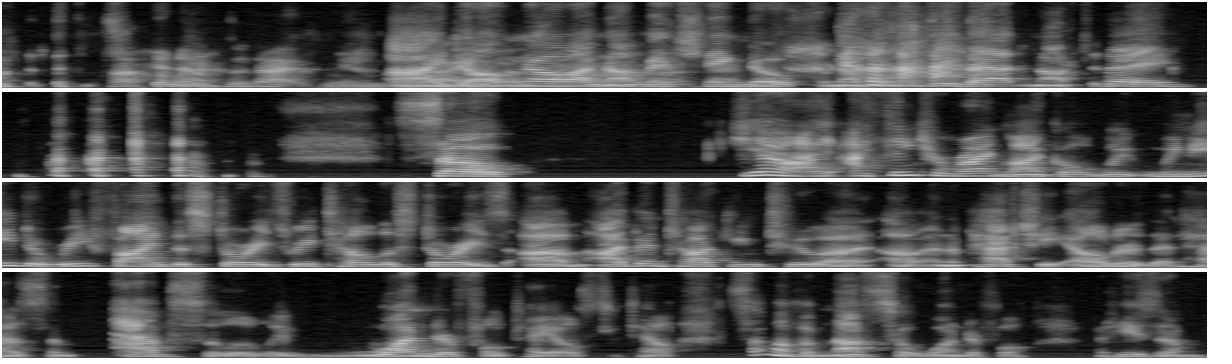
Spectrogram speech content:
evidence. Huh, I you know. wonder who that means. I Right, don't know. I'm not oh, mentioning. Okay. Nope, we're not going to do that. Not today. so, yeah, I, I think you're right, Michael. We we need to refine the stories, retell the stories. Um, I've been talking to a, a, an Apache elder that has some absolutely wonderful tales to tell. Some of them not so wonderful, but he's an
